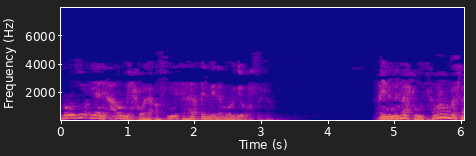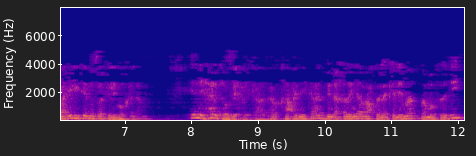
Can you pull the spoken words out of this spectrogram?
موضوع يعني أعوم محور أصلية كهر علم مورد وبحثك علم النحو تمام مسائل تنظر كلمة وكلام. يعني هر توضيح كان هر قاعدة كانت بالأخير يا بحث لكلمة ومفردي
